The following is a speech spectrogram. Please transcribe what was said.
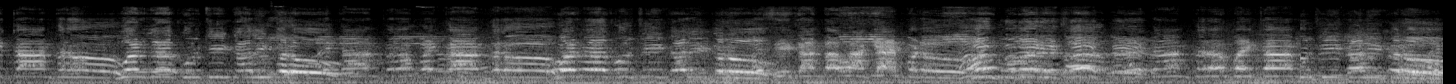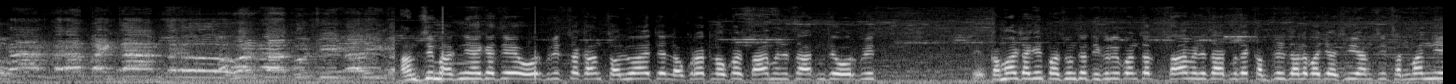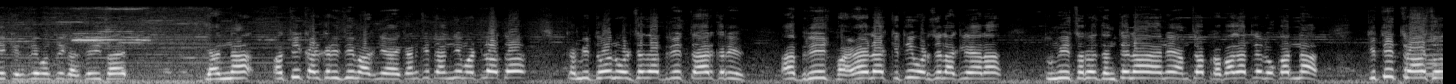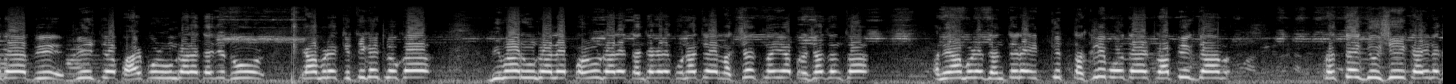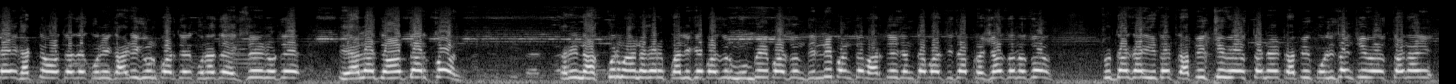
भाई काम करो। वरना कुर्सी काली करो। काम करो भाई काम करो। वरना कुर्सी काली करो। काम करो काम काली करो। काम करो काम करो। काली करो। आमची मागणी आहे का जे ओव्हरब्रिजचं काम चालू आहे ते लवकरात लवकर सहा महिन्याच्या आतमध्ये ओव्हरब्रिज कमाल टाकीजपासून ते दिगरीपर्यंत सहा महिन्याच्या आतमध्ये कंप्लीट झालं पाहिजे अशी आमची सन्माननीय केंद्रीय मंत्री गडकरी साहेब यांना अति कडकडीची मागणी आहे. कारण की त्यांनी म्हटलं होतं की मी दोन वर्षाचा ब्रिज तयार करील हा ब्रिज फाळायला किती वर्ष लागले याला? तुम्ही सर्व जनतेला आणि आमच्या प्रभागातल्या लोकांना किती त्रास होत आहे? ब्रि ब्रिज पाडपोड होऊन राहिला त्याची धूळ. यामुळे काही लोक बिमार होऊन राहिले पळून राहिले. त्यांच्याकडे कोणाचं लक्षच नाही आहे प्रशासनचं. आणि यामुळे जनतेला इतकी तकलीफ होत आहे ट्रॅफिक जाम प्रत्येक दिवशी काही ना काही घटना होतात कोणी गाडी घेऊन पडते कोणाचा ॲक्सिडेंट होते याला जबाबदार कोण? तरी नागपूर महानगरपालिकेपासून मुंबईपासून दिल्लीपर्यंत भारतीय जनता पार्टीचा प्रशासन असून सुद्धा काही इथं ट्रॅफिकची व्यवस्था नाही ट्रॅफिक पोलिसांची व्यवस्था नाही.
